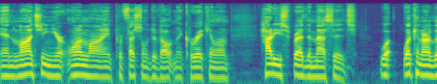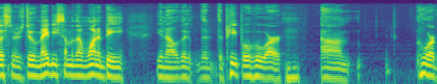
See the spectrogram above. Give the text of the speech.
in launching your online professional development curriculum? How do you spread the message? What what can our listeners do? Maybe some of them want to be, you know, the the, the people who are um, who are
